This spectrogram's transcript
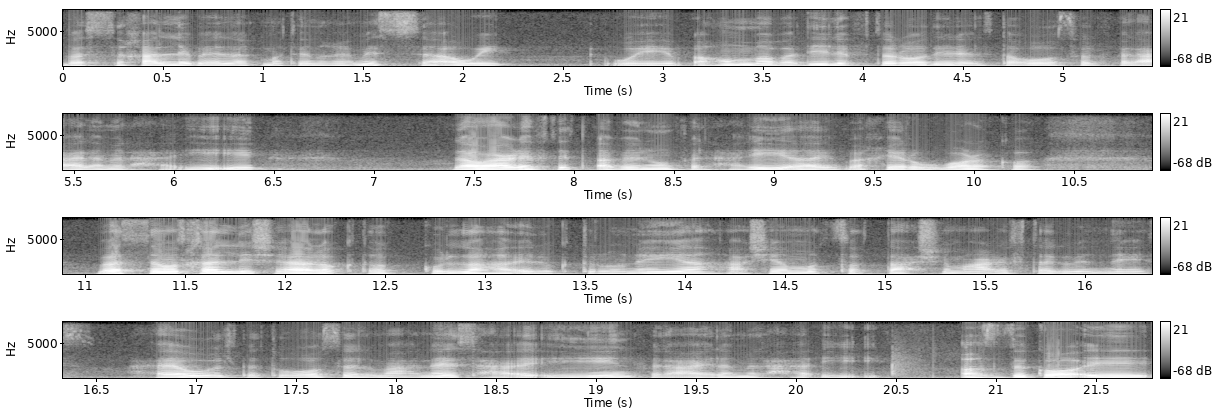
بس خلي بالك ما تنغمسش قوي ويبقى هما بديل افتراضي للتواصل في العالم الحقيقي. لو عرفت تقابلهم في الحقيقة يبقى خير وبركة. بس ما تخليش علاقتك كلها إلكترونية عشان ما تسطحش معرفتك بالناس. حاول تتواصل مع ناس حقيقيين في العالم الحقيقي. أصدقائي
